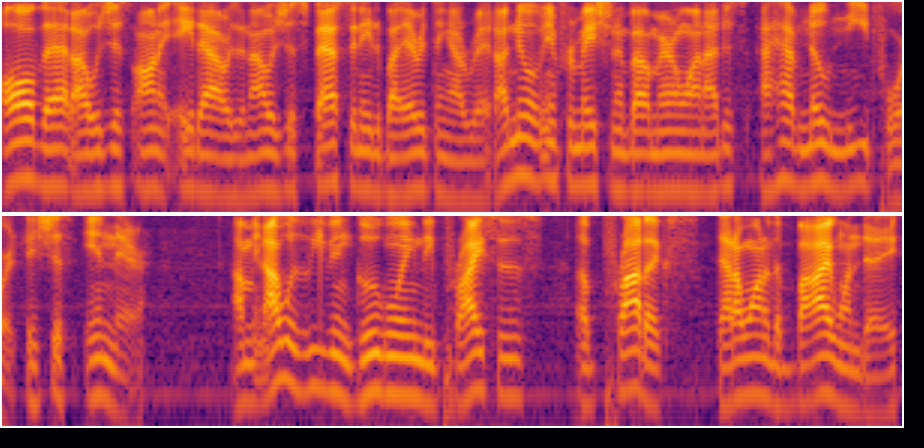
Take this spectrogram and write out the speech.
all that. I was just on it eight hours, and I was just fascinated by everything I read. I knew information about marijuana. I just I have no need for it. It's just in there. I mean, I was even Googling the prices of products that I wanted to buy one day,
